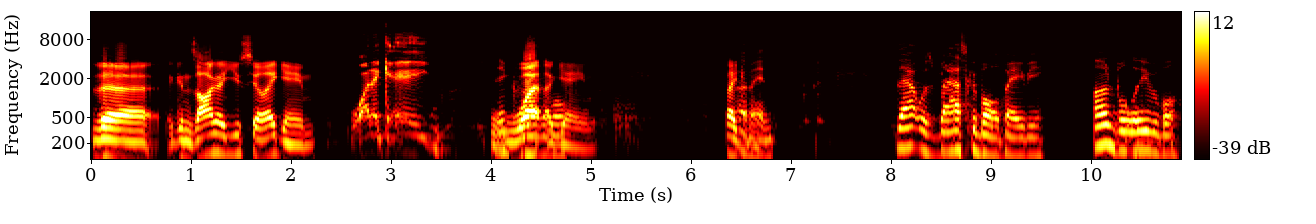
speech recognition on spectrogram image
the Gonzaga UCLA game, What a game! what a game! Like, I mean, that was basketball, baby. Unbelievable.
